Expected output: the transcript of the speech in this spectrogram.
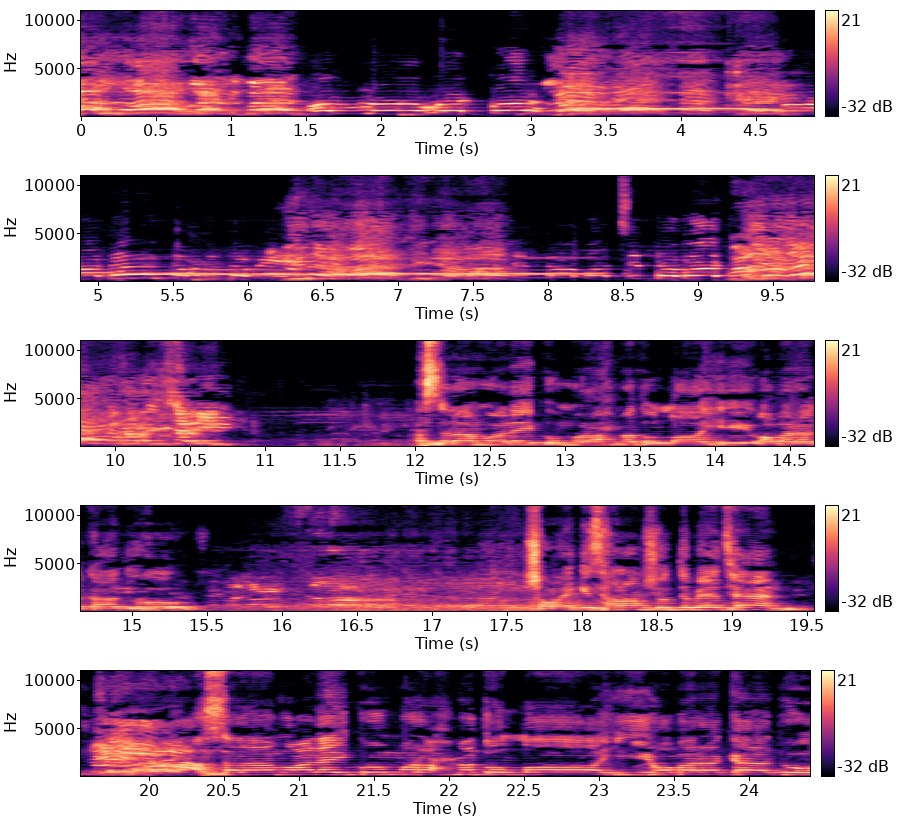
আল্লাহু আকবার আল্লাহু আকবার জিন্দাবাদ জিন্দাবাদ জিন্দাবাদ বাংলাদেশ জামাত ইসলামী আসসালামু আলাইকুম রহমতুল্লাহি ওবারাকাতুহ সবাই কি সালাম শুনতে পেয়েছেন আসসালামু আলাইকুম রহমতুল্লাহি ওবারাকাতুহ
